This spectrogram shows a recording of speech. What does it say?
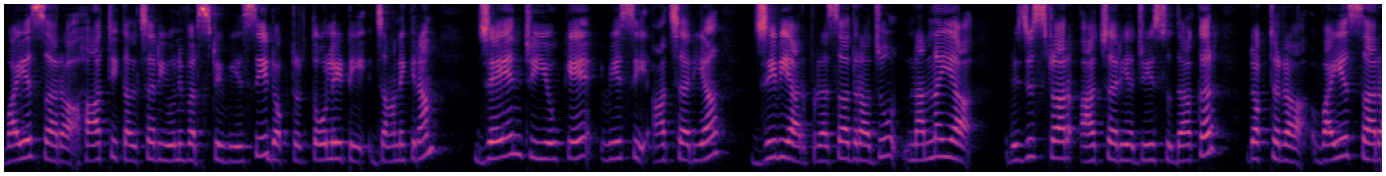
YSR horticulture university VC doctor Toleti Janakiram JNTUK VC ఆచార్య జీవీఆర్ ప్రసాదరాజు నన్నయ్య రిజిస్ట్రార్ ఆచార్య G Sudhakar doctor YSR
